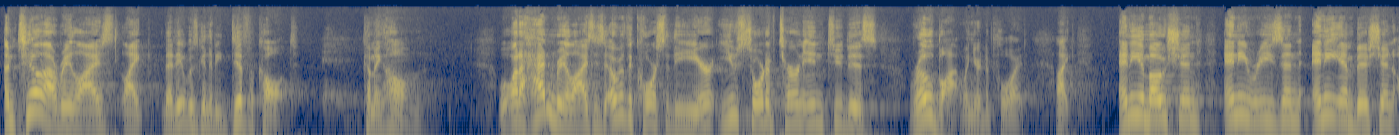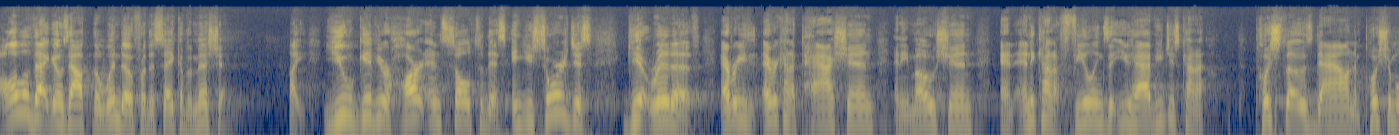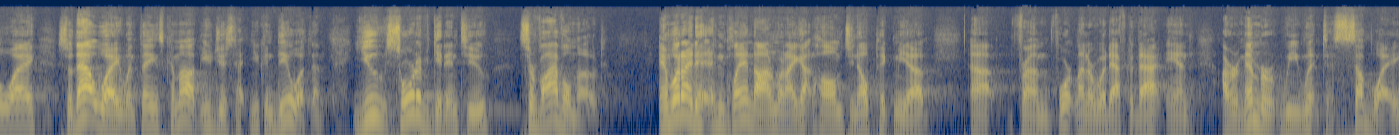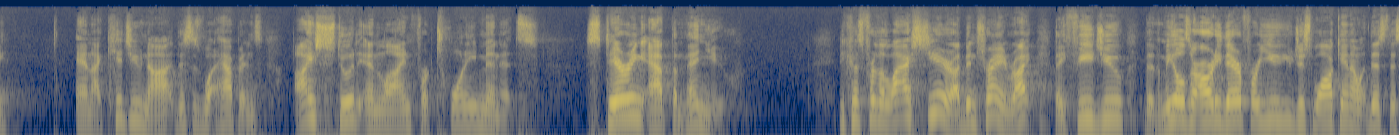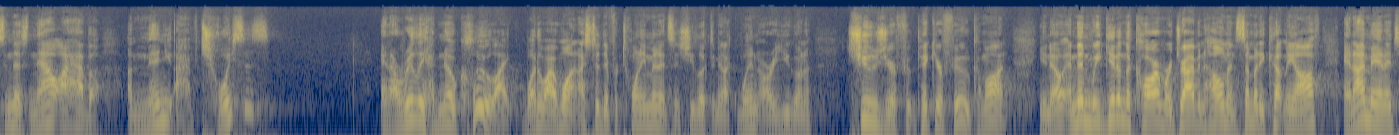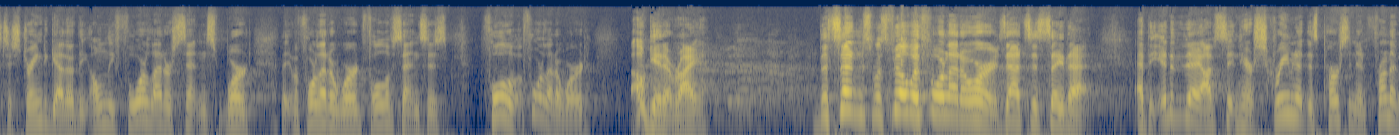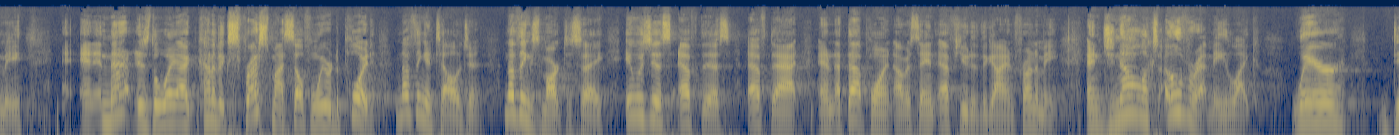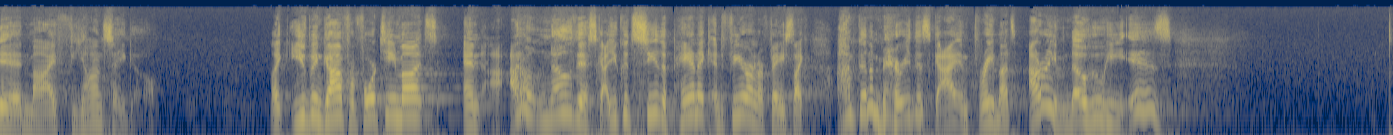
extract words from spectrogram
until I realized like that it was going to be difficult coming home. What I hadn't realized is over the course of the year, you sort of turn into this robot when you're deployed. Like any emotion, any reason, any ambition, all of that goes out the window for the sake of a mission. Like you give your heart and soul to this, and you sort of just get rid of every every kind of passion and emotion and any kind of feelings that you have. You just kind of push those down and push them away so that way when things come up you just you can deal with them you sort of get into survival mode and what i hadn't planned on when i got home janelle picked me up uh, from fort leonard wood after that and i remember we went to subway and i kid you not this is what happens i stood in line for 20 minutes staring at the menu because for the last year, I've been trained, right? They feed you, the, the, meals are already there for you. You just walk in, I want this, this, and this. Now I have a, a menu, I have choices. And I really had no clue, like, what do I want? I stood there for 20 minutes and she looked at me like, when are you going to choose your pick your food? Come on, you know? And then we get in the car and we're driving home and somebody cut me off and I managed to string together the only four letter sentence word, a four letter word full of sentences, full of, four letter word. I'll get it right the sentence was filled with four letter words. That's just say that. At the end of the day, I'm sitting here screaming at this person in front of me, and, and that is the way I kind of expressed myself when we were deployed. Nothing intelligent, nothing smart to say. It was just F this, F that, and at that point, I was saying F you to the guy in front of me. And Janelle looks over at me like, Where did my fiance go? Like, you've been gone for 14 months and I don't know this guy. You could see the panic and fear on her face like, I'm going to marry this guy in three months. I don't even know who he is.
